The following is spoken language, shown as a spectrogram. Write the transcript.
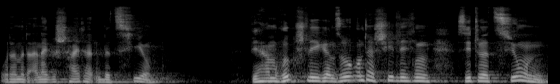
oder mit einer gescheiterten Beziehung. Wir haben Rückschläge in so unterschiedlichen Situationen.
